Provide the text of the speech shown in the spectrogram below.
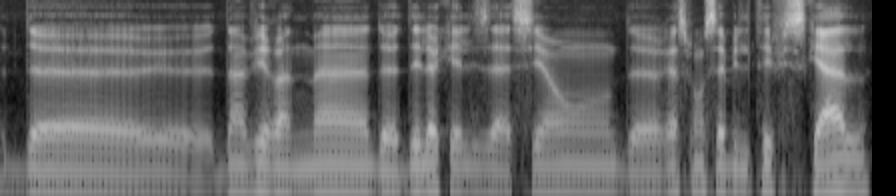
de, d'environnement, de délocalisation, de responsabilité fiscale,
